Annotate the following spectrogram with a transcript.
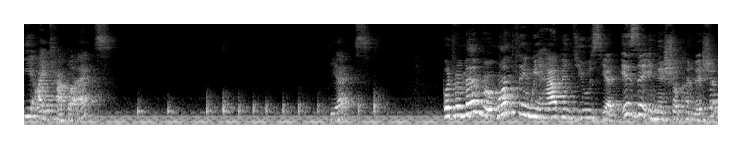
ei kappa x dx. But remember, one thing we haven't used yet is the initial condition.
